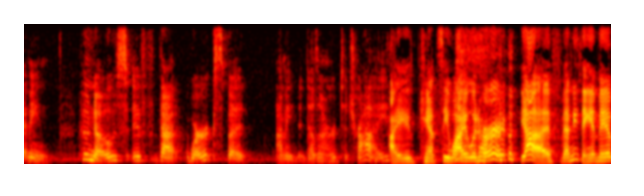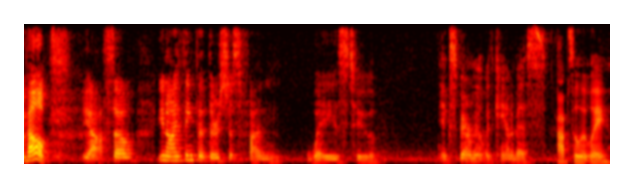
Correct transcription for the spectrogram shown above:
i mean who knows if that works but i mean it doesn't hurt to try I can't see why it would hurt. yeah, if anything, it may have helped. yeah so you know i think that there's just fun ways to experiment with cannabis Absolutely.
